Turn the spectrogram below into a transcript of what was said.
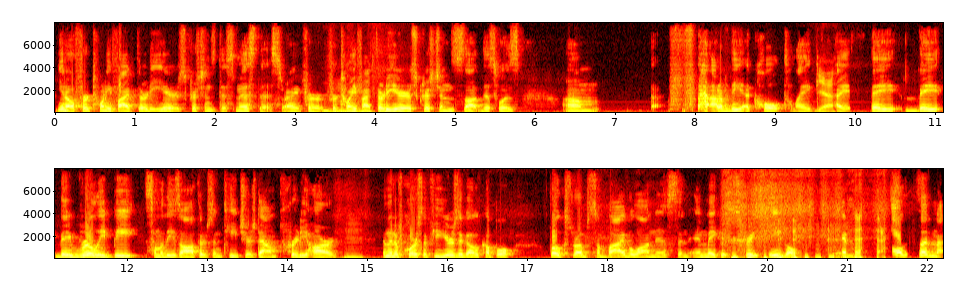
you know, for 25, 30 years, Christians dismissed this, right? For, mm-hmm. for 25, 30 years, Christians thought this was um, f- out of the occult. Like, yeah. I, they, they, they really beat some of these authors and teachers down pretty hard. Mm. And then, of course, a few years ago, a couple folks rub some Bible on this and, and make it street legal. and all of a sudden, uh,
